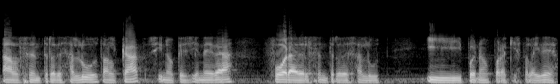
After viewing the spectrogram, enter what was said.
al centre de salut, al CAP, sinó que es genera fora del centre de salut. I, bueno, per aquí està la idea.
